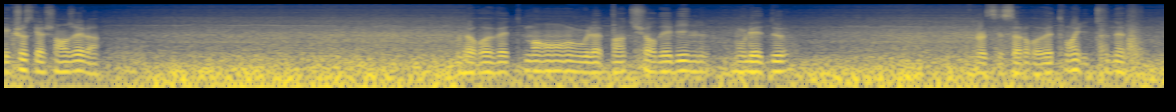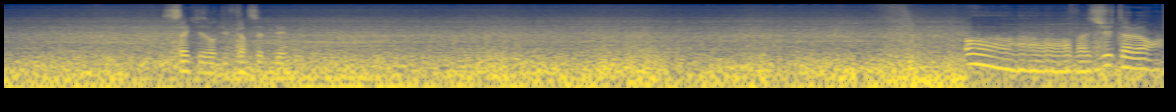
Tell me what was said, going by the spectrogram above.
Quelque chose qui a changé là. Le revêtement ou la peinture des lignes, ou les deux. c'est ça, le revêtement il est tout neuf. C'est ça qu'ils ont dû faire cette nuit. Oh, bah zut alors.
